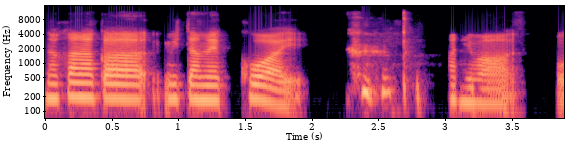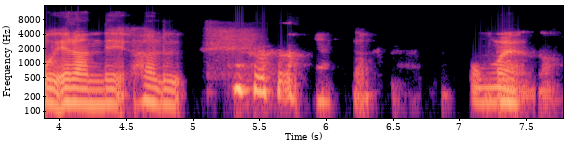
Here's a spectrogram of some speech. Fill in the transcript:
なかなか見た目怖いアニマを選んではる。ほんまやな。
